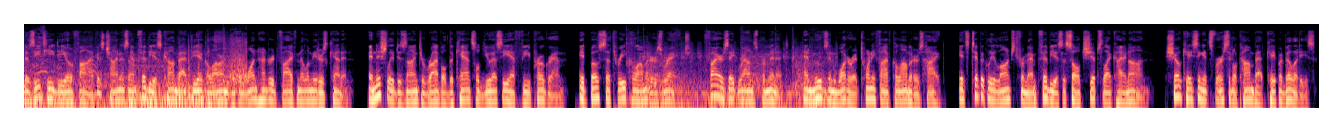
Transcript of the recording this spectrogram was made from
The ZTD-05 is China's amphibious combat vehicle armed with a 105mm cannon. Initially designed to rival the cancelled US EFV program, it boasts a 3 km range, fires 8 rounds per minute, and moves in water at 25 km height. It's typically launched from amphibious assault ships like Hainan, showcasing its versatile combat capabilities.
